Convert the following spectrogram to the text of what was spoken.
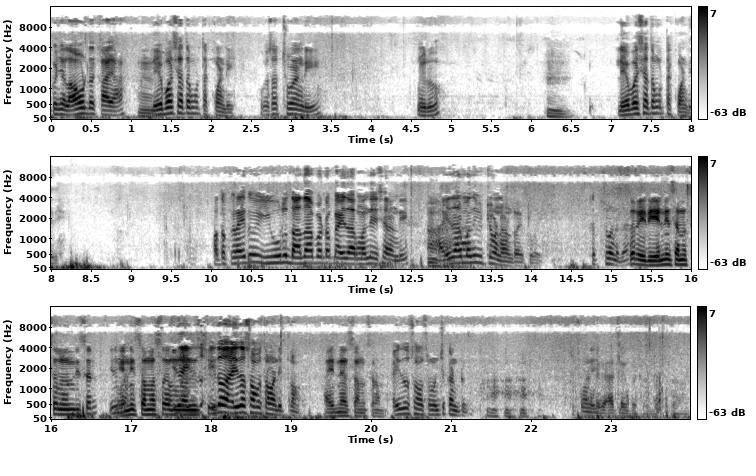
కొంచెం లావు ఉంటుంది కాయ. లేబర్ శాతం కూడా తక్కువ అండి. ఒకసారి చూడండి. మీరు. లేబర్ శాతం కూడా తక్కువ అండి ఇది. ప్రతి ఒక్క రైతు ఈ ఊర్లో దాదాపు ఒక ఐదారు మంది వేశారండి. ఆ. ఐదారు మంది ఇట్లా ఉన్నాను రైతులు. సార్. ఇది ఎన్ని సంవత్సరాలు ఉంది సార్? ఎన్ని సంవత్సరాల ఇది ఐదు- ఐదో సంవత్సరం అండి ఇత్తనం ఐదవ సంవత్సరం. ఐదో సంవత్సరం నుంచి కంటు ఆహాహా. చూడండి అట్లా అట్లా పెట్టండి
